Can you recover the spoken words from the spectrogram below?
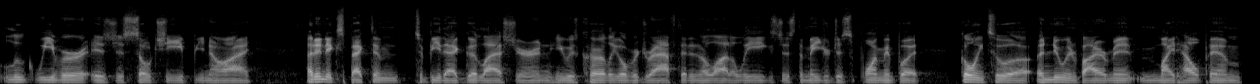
Luke Weaver is just so cheap. You know, I I didn't expect him to be that good last year, and he was clearly overdrafted in a lot of leagues. Just a major disappointment, but going to a, a new environment might help him.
